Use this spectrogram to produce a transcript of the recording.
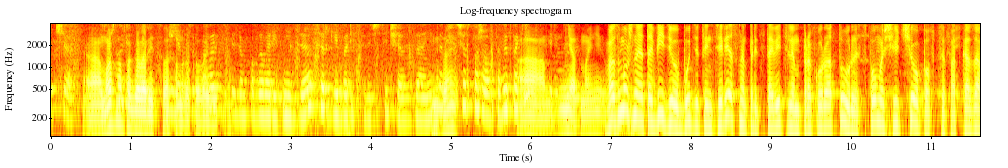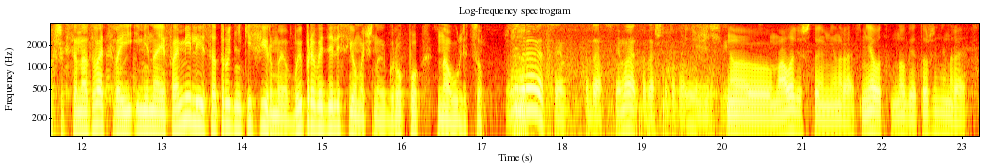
это частная А можно поговорить с вашим Нет, руководителем? с руководителем поговорить нельзя. Сергей Борисович сейчас занят. Занят? Сейчас, пожалуйста, вы покиньте А, территорию. нет, мы не... Возможно, это видео будет интересно представителям прокуратуры. С помощью чоповцев, отказавшихся назвать свои имена и фамилии, сотрудники фирмы выпроводили съемочную группу на улицу. Не нравится им, когда снимают, когда что-то плохие вещи. Ну, мало ли что им не нравится. Мне вот многое тоже не нравится.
